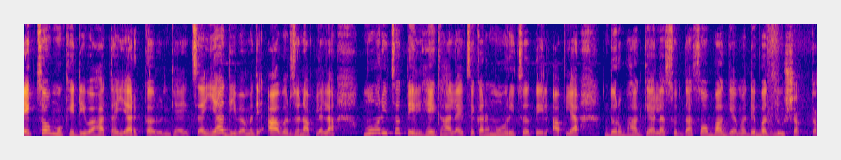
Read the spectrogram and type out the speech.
एक चौमुखी दिवा हा तयार करून घ्यायचा आहे. या दिव्यामध्ये आवर्जून आपल्याला मोहरीचं तेल हे घालायचे कारण मोहरीचं तेल आपल्या दुर्भाग्य दुर्भाग्याला सुद्धा सौभाग्यामध्ये बदलू शकतं.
